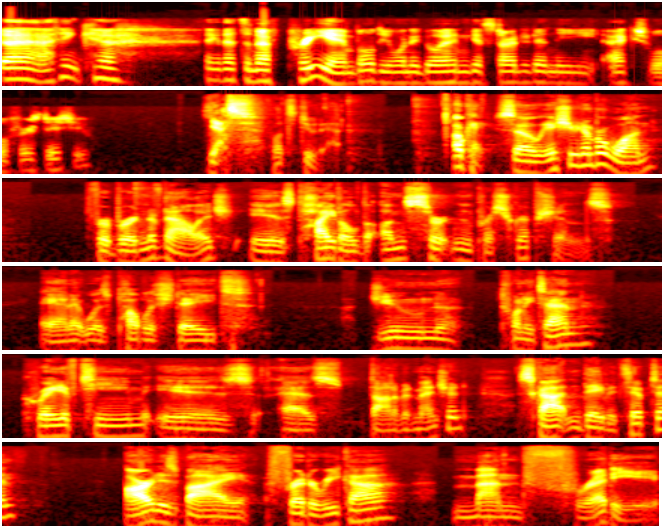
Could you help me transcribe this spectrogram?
uh, I think uh, I think that's enough preamble. Do you want to go ahead and get started in the actual first issue? Yes, let's do that. Okay, so issue number one for Burden of Knowledge is titled Uncertain Prescriptions, and it was published date June 2010. Creative team is, as Donovan mentioned, Scott and David Tipton. Art is by Frederica Manfredi.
